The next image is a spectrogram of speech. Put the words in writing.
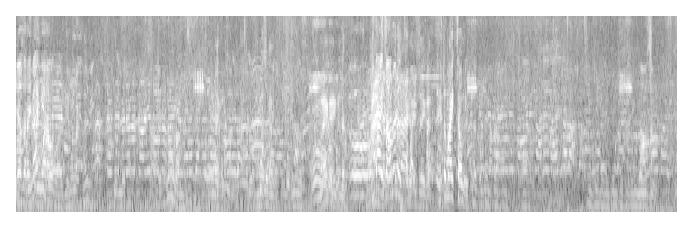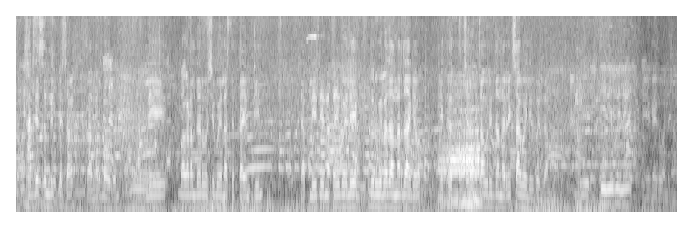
या जरा इथं उभा चालू आहे इथं माईक चालू आहे. नाव सांग सिद्धेश संदीप पेसाळ राहणार बावधन. आपले बगाडाला दरवर्षी बैल असतात कायम तीन. आपले ते नाताई बैल एक दुर्वीला जाणार जागेवर एक चा- चावरीत जाणार एक सावलीत बैल जाणार. तिन्ही बैल एक एक वाले जाणार.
